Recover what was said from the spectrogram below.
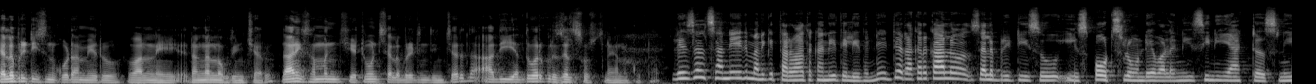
సెలబ్రిటీస్ కూడా మీరు వాళ్ళని రంగంలో రంగంలోకి దించారు. దానికి సంబంధించి ఎటువంటి సెలబ్రిటీని దించారు? అది ఎంతవరకు రిజల్ట్స్ వస్తున్నాయి అనుకుంటారు రిజల్ట్స్ అనేది మనకి తర్వాత కానీ తెలియదండి. అంటే రకరకాల సెలబ్రిటీస్ ఈ స్పోర్ట్స్లో ఉండే వాళ్ళని సినీ యాక్టర్స్ని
